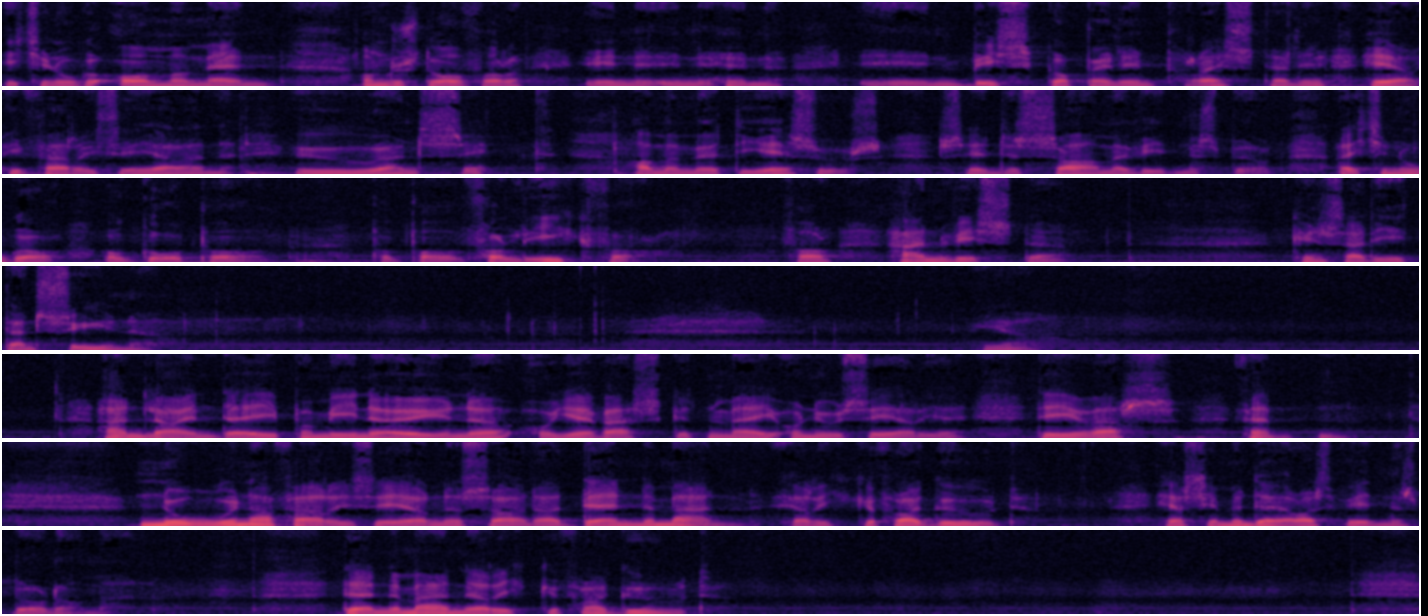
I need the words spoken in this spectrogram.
Ikke noe om og men. Om du står for en, en, en, en biskop eller en prest eller her i fariseerne. Uansett har vi møtt Jesus, så er det samme vitnesbyrd. Det er ikke noe å, å gå på, på, på forlik for. For han visste hvem som hadde gitt han synet. Ja. Han la en deig på mine øyne, og jeg vasket meg, og nå ser jeg. Det er i vers 15. Noen av fariseerne sa da, denne mann er ikke fra Gud. Her kommer deres vitnesbyrd om han. Denne mann er ikke fra Gud,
